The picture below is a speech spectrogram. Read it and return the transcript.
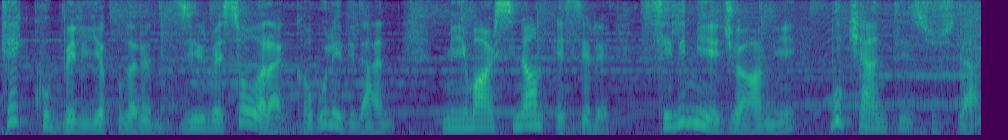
tek kubbeli yapıların zirvesi olarak kabul edilen Mimar Sinan eseri Selimiye Camii bu kenti süsler.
